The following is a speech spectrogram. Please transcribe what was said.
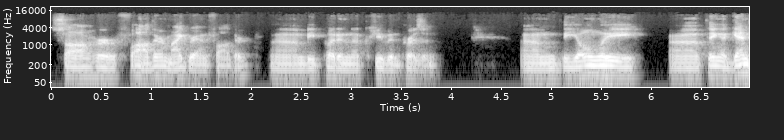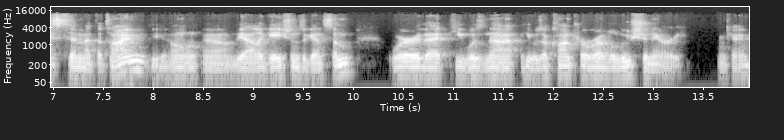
saw her father, my grandfather, um, be put in a Cuban prison. Um, the only uh, thing against him at the time, you know, uh, the allegations against him were that he was not, he was a contra-revolutionary. Okay.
